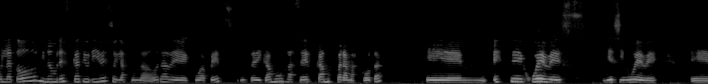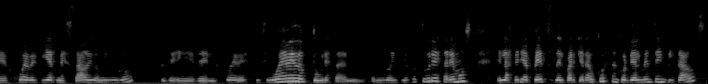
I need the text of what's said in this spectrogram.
Hola a todos, mi nombre es Katy Uribe, soy la fundadora de Cuba Pets. Nos dedicamos a hacer camas para mascotas. Em, este jueves 19, eh, jueves, viernes, sábado y domingo, del jueves 19 de octubre hasta el domingo 22 de octubre, estaremos en la Feria Pets del Parque Arauco. Están cordialmente invitados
